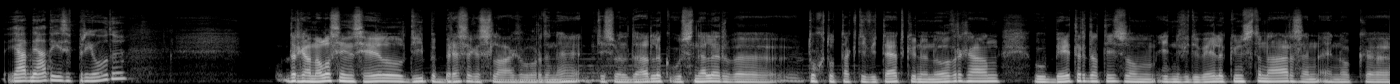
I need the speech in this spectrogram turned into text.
Ja, na deze periode? Er gaan alleszins heel diepe bressen geslagen worden. Hè. Het is wel duidelijk hoe sneller we toch tot activiteit kunnen overgaan, hoe beter dat is om individuele kunstenaars en, en ook uh,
